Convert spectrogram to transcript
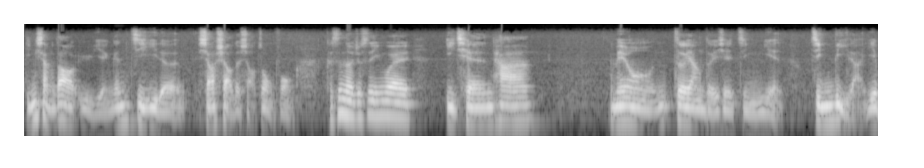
影响到语言跟记忆的小小的小中风。可是呢，就是因为以前他没有这样的一些经验经历啦，也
